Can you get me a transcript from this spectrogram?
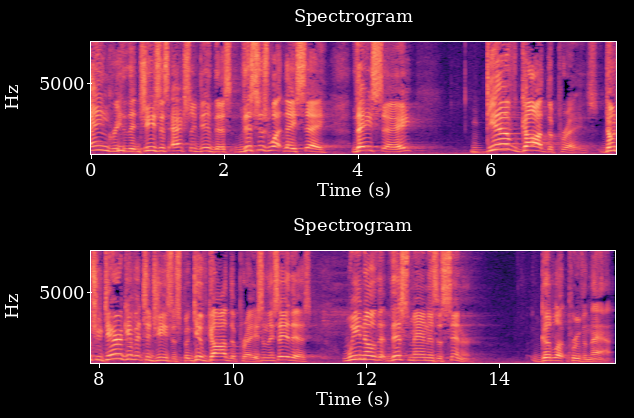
angry that Jesus actually did this. This is what they say. They say, Give God the praise. Don't you dare give it to Jesus, but give God the praise. And they say this We know that this man is a sinner. Good luck proving that.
